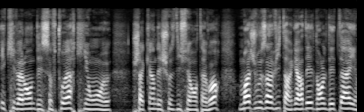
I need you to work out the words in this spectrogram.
équivalente des softwares qui ont chacun des choses différentes à voir. Moi, je vous invite à regarder dans le détail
